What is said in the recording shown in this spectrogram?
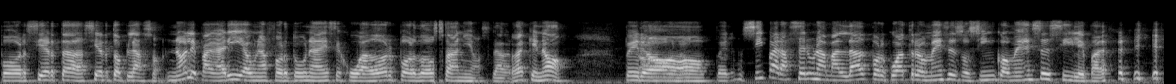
por cierta, cierto plazo. No le pagaría una fortuna a ese jugador por dos años. La verdad que no. Pero, pero sí para hacer una maldad por cuatro meses o cinco meses, sí le pagaría.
